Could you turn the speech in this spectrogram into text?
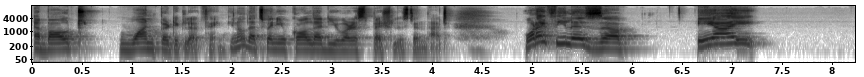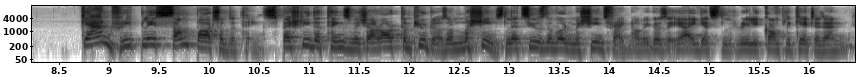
about one particular thing. You know that's when you call that you are a specialist in that. What i feel is uh, ai can replace some parts of the things, especially the things which are our computers or machines. Let's use the word machines right now because AI gets really complicated and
